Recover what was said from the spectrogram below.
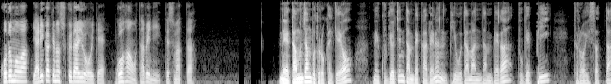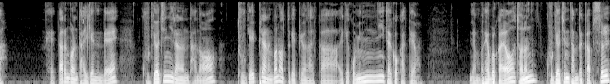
子供はやりかけの宿題を置いてご飯を食べに行ってしまった。 네, 다음 문장 보도록 할게요. 네, 구겨진 담배갑에는 피우다만 담배가 두 개피 들어 있었다. 네, 다른 거는 다 알겠는데 구겨진이라는 단어 두 개피라는 건 어떻게 표현할까 이렇게 고민이 될 것 같아요. 네, 한번 해볼까요? 저는 구겨진 담배값을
